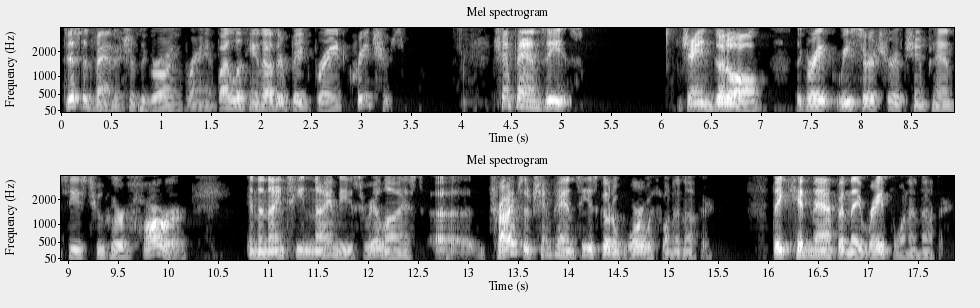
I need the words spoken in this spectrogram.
disadvantage of the growing brain by looking at other big brained creatures. Chimpanzees. Jane Goodall the great researcher of chimpanzees, to her horror, in the 1990s realized uh, tribes of chimpanzees go to war with one another. They kidnap and they rape one another.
